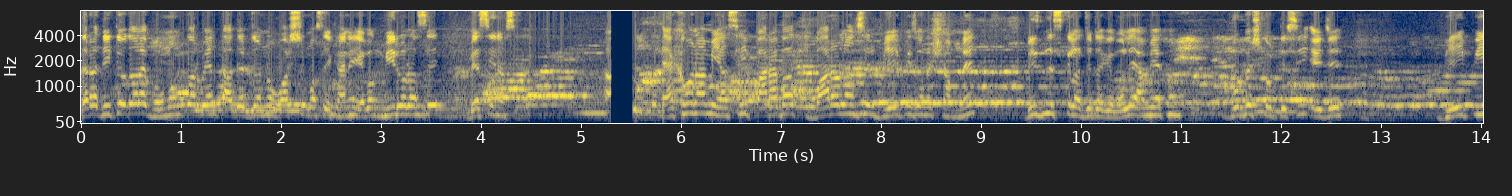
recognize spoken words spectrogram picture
যারা দ্বিতীয় তলায় ভ্রমণ করবেন, তাদের জন্য ওয়াশরুম আছে এখানে এবং মিরর আছে বেসিন আছে। এখন আমি আছি পারাবাদ বারো লঞ্চের ভিআইপি জোনের সামনে বিজনেস ক্লাস যেটাকে বলে। আমি এখন প্রবেশ করতেছি এই যে ভিআইপি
